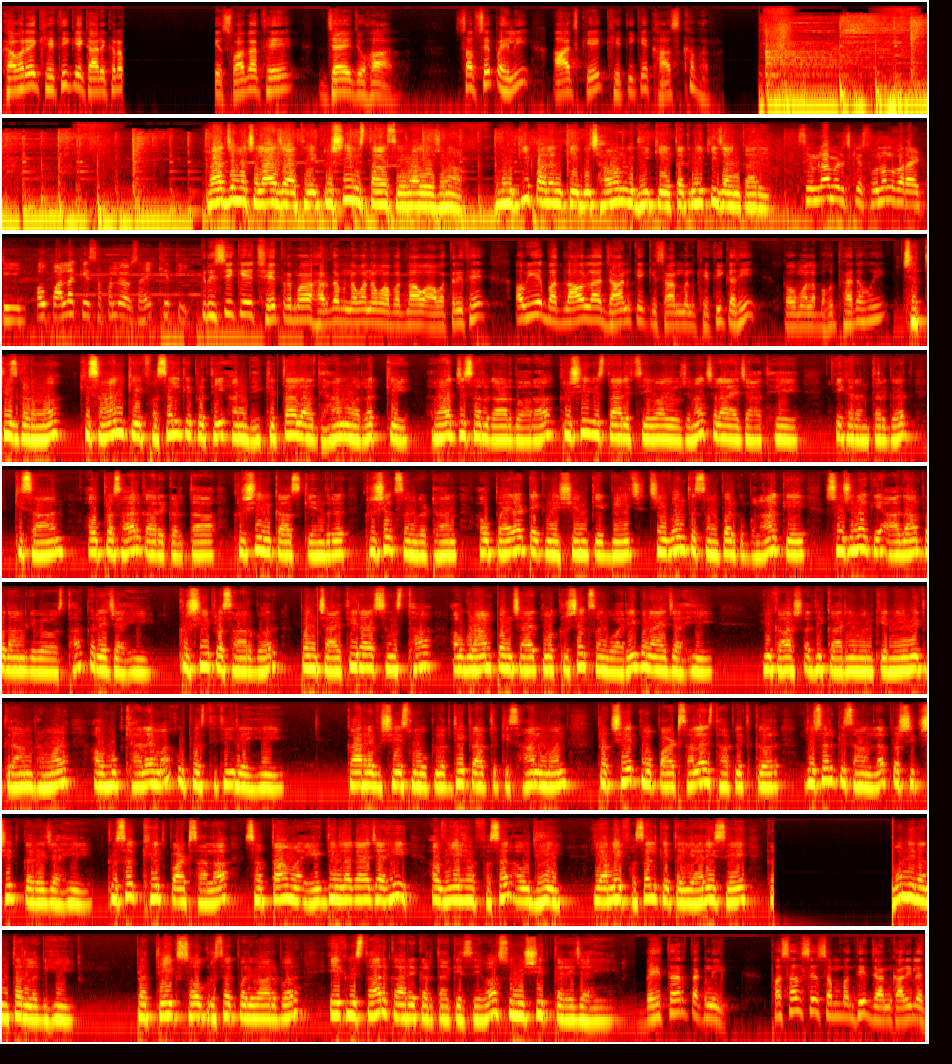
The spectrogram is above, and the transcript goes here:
खबरें खेती के कार्यक्रम के स्वागत है। जय जोहार। सबसे पहली आज के खेती के खास खबर। राज्य में चलाए जाते कृषि विस्तार सेवा योजना मुर्गी पालन के बिछावन विधि के तकनीकी जानकारी शिमला मिर्च के सोनल वैरायटी और पालक के सफल व्यावसायिक खेती। कृषि के क्षेत्र में हरदम नवा नवा बदलाव आवत रही थे अब ये बदलाव ला जान के किसान मन खेती करी। तो मला बहुत फ़ायदा हुई। छत्तीसगढ़ में किसान के फ़सल के प्रति अनभिज्ञता ला ध्यान में रख के राज्य सरकार द्वारा कृषि विस्तारित सेवा योजना चलाए जाते एक अंतर्गत किसान और प्रसार कार्यकर्ता, कृषि विकास केंद्र, कृषक संगठन और पैरा टेक्नीशियन के बीच जीवंत संपर्क बना के सूचना के आदान प्रदान की व्यवस्था करे चाहिए कृषि प्रसार बर पंचायती राज संस्था और ग्राम पंचायत में कृषक संगवारी बनाए जाही। विकास अधिकारी मन के नियमित ग्राम भ्रमण और मुख्यालय में उपस्थिति रही। कार्य विशेष में उपलब्धि प्राप्त किसान मन प्रक्षेप में पाठशाला स्थापित कर दूसर किसान ला प्रशिक्षित करे जाही। कृषक खेत पाठशाला सप्ताह में एक दिन लगाए जाही और यह है फ़सल अवधि, यानी फ़सल के तैयारी से निरंतर लगी। प्रत्येक सौ कृषक परिवार पर एक विस्तार कार्यकर्ता के सेवा सुनिश्चित करे जाही। बेहतर तकनीक फ़सल से संबंधित जानकारी ला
